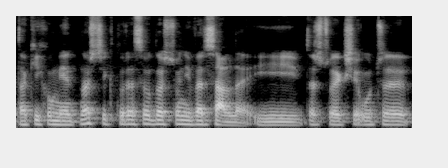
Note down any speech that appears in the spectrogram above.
takich umiejętności, które są dość uniwersalne i też człowiek się uczy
